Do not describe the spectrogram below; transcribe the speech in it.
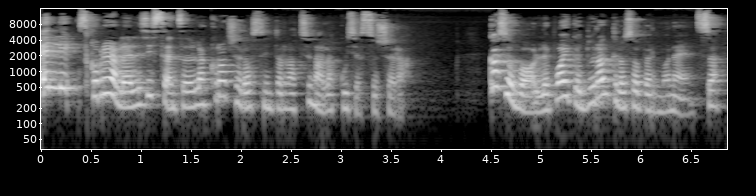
e lì scoprirà l'esistenza della Croce Rossa Internazionale a cui si associerà. Caso volle poi che durante la sua permanenza,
